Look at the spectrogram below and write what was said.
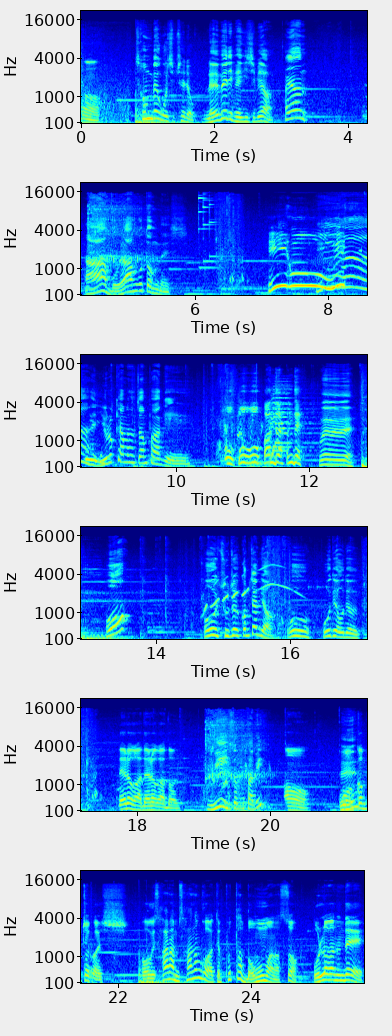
어. 1150 체력 레벨이 120이야 과연 아 뭐야 아무것도 없네. 이야 이렇게 하면서 점프하기 오오오 안돼 안돼. 왜 왜 왜, 어? 오 조절 깜짝이야 오 어디 어디 어디 내려가 내려가 넌. 위에 있어 포탑이? 어. 네? 오 깜짝아 씨. 거기 사람 사는 거 같아. 포탑 너무 많았어. 올라가는데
